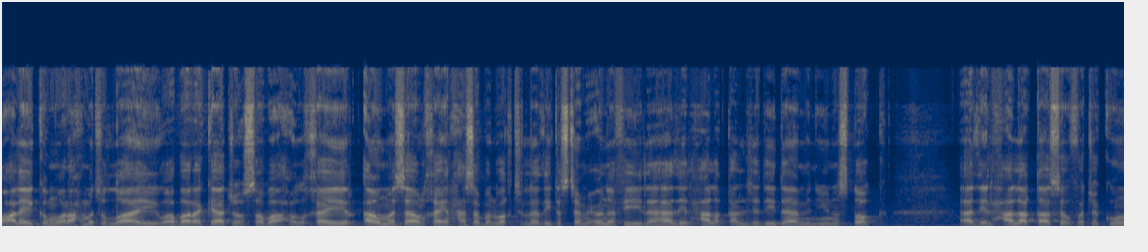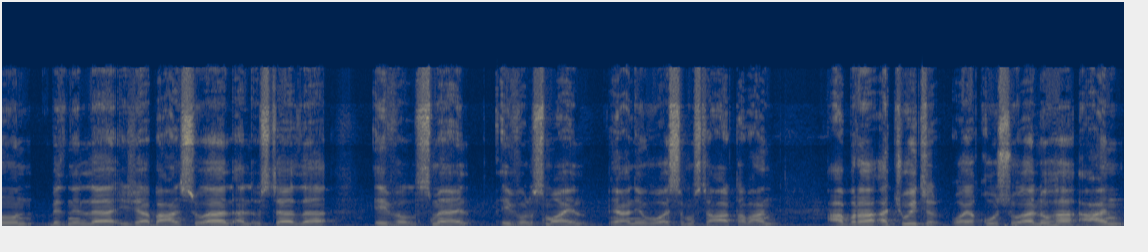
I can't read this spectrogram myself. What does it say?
عليكم ورحمة الله وبركاته. صباح الخير أو مساء الخير حسب الوقت الذي تستمعون فيه إلى هذه الحلقة الجديدة من يونس توك. هذه الحلقة سوف تكون بإذن الله إجابة عن سؤال الأستاذة Evil Smile Evil Smile يعني هو اسم مستعار طبعا عبر التويتر ويقول سؤالها عن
